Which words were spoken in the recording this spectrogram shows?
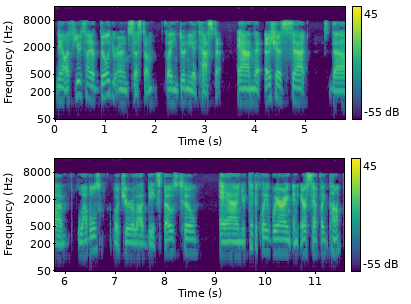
Now, if you decide to build your own system, then you do need to test it. And the OSHA set the levels, what you're allowed to be exposed to, and you're typically wearing an air sampling pump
